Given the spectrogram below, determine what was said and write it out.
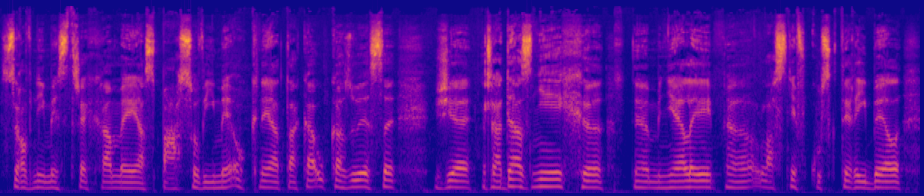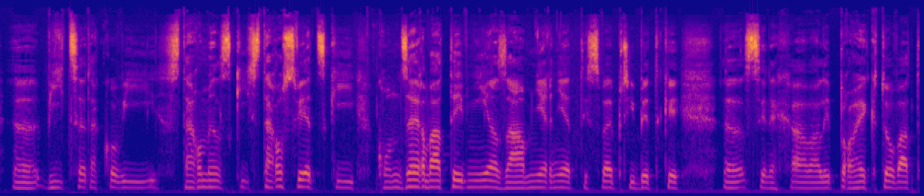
s rovnými střechami a s pásovými okny a tak. A ukazuje se, že řada z nich e, měli vlastně vkus, který byl více takový staromilský, starosvětský, hezký, konzervativní a záměrně ty své příbytky eh, si nechávali projektovat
